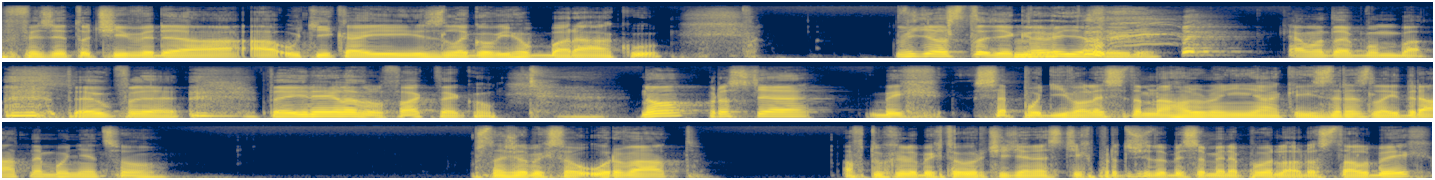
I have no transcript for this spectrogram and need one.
Fizi točí videa a utíkají z legového baráku. Viděl jsi to někdy? Neviděl nikdy. Kámo, to je bomba. To je úplně, to je jiný level, fakt jako. No, prostě bych se podíval, jestli tam náhodou není nějaký zrezlej drát nebo něco. Snažil bych se ho urvat a v tu chvíli bych to určitě nestihl, protože to by se mi nepovedlo a dostal bych.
